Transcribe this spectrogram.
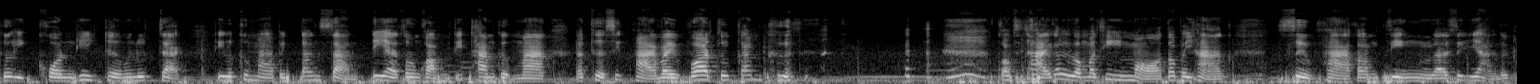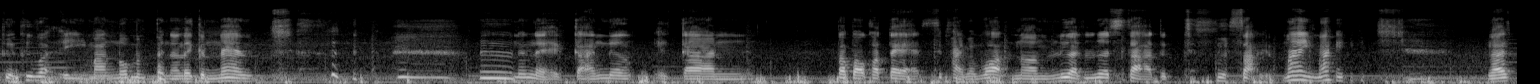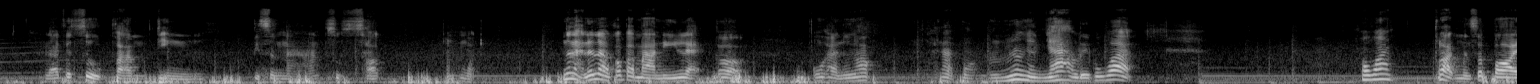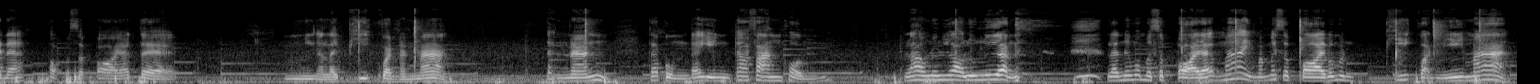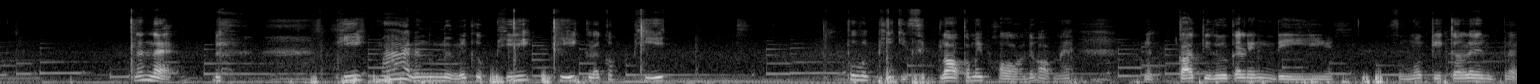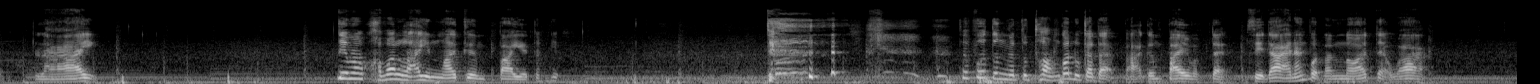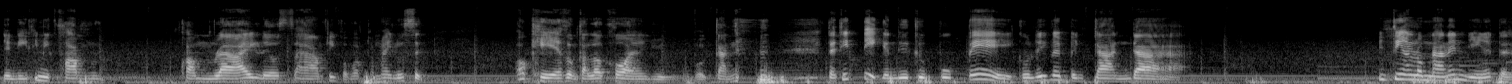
คืออีกคนที่เธอไม่รู้จักที่ลุกขึ้นมาเป็นต้นสารเตี้ยทรงความที่ทำเกิดมา แล้วเกิดสิบหายไววอดทุกค่ำคืนความสุดท้ายก็เลยลงมาที่หมอต้องไปหาสืบหาความจริงอะไรสักอย่างจะเกิดขึ้นว่าไอ้มานพมันเป็นอะไรกันแน่ นั่นแหละเหตุการณ์เนืองเหตุการณ์ปะปอคอแตกสิบหายแบบว่านอนเลือดเลือดสาดเลือดสาดไม่ไม่แล้วแล้วไปสู่ความจริงปริศนาสุดช็อกทั้งหมด นั่นแหละเรื่องราวก็ประมาณนี้แหละ ก็โอ้อ่านเรื่องขนาดบอกเรื่องยังยากเลยเพราะว่า เพราะว่าพล็อตเหมือน spoil นะบอกมา spoil แล้วแต่ มีอะไรพีกกว่านั้นมาก ดังนั้นถ้าผมได้ยินถ้าฟังผมเล่าเรื่องเล่าเรื่อง แล้วนึกว่ามัน spoil แล้วไม่ มันไม่ spoil เพราะมันพีกกว่านี้มาก นั่นแหละพีคมากนั่นหนึ่งเลยคือพีคพีคแล้วก็พีคพูดว่าพีคกี่สิบรอบก็ไม่พอนึกออกไหมก็ติลูก็เล่นดีสมมติกิ๊กก็เล่นแบบร้าย เรียกว่าคำว่าร้ายยังน้อยเกินไปอะตอนนี้ถ้าพูดตัวเงินตัวทองก็ดูกระดาษป่าเกินไปแบบแต่เสียดายนั้นบทมันน้อย แต่ว่า อย่างนี้ที่มีความความร้ายเร็วซามที่ผมว่าทำให้รู้สึก โอเคสมกับละครอยู่บนกัน แต่ที่ติดกันดีคือปูเป้คนที่เล่นเป็นการด่าจริงๆอารมณ์นานเล่นดีนะแต่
